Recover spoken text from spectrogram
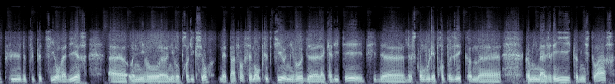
plus de plus petit, on va dire, euh, au niveau euh, au niveau production, mais pas forcément plus petit au niveau de la qualité et puis de, de ce qu'on voulait proposer comme euh, comme imagerie, comme histoire.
